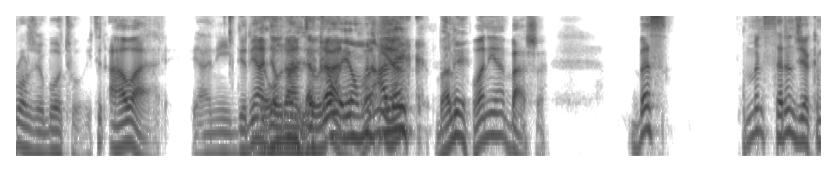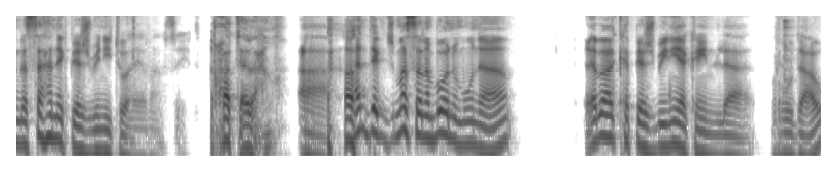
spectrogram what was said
ڕۆژێ بۆ تۆ ئیتر ئاوا ینی دنیا دەوران دەوران من عیک بەڵێ وانە باشە بەس من سەرنجێکم لەسە هەنێک پێشببینی تۆ هەیە ڕامسیت خەتەرا هەندێک مەسەرم بۆ نمونە ئێمە کە پێشببینیەکەین لە ڕوودا و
